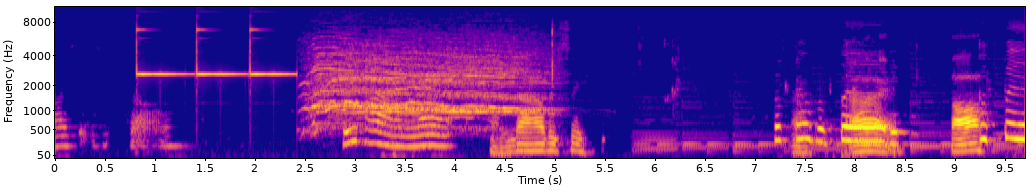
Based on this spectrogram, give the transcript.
ร้อยสี่สิบสองเฮ้ยผ่านแล้วหันดาวไปสิปึ๊บปึ๊บปึ๊บปึ๊ไเหรอ ปุ๊บปื้อ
